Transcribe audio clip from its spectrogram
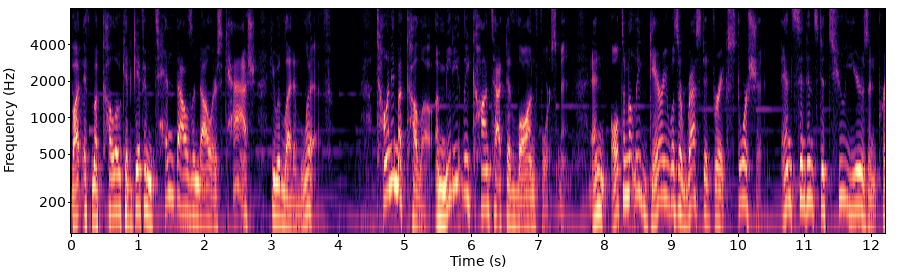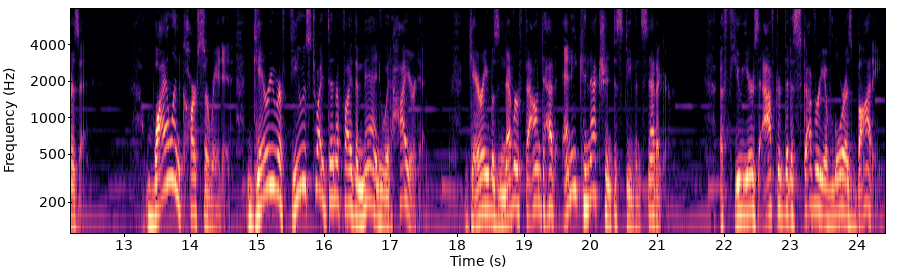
but if McCullough could give him $10,000 cash, he would let him live. Tony McCullough immediately contacted law enforcement, and ultimately Gary was arrested for extortion and sentenced to two years in prison. While incarcerated, Gary refused to identify the man who had hired him. Gary was never found to have any connection to Stephen Snedeker. A few years after the discovery of Laura's body,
